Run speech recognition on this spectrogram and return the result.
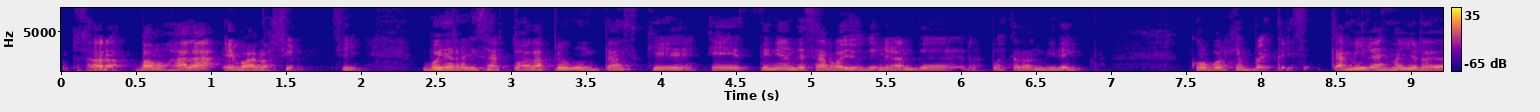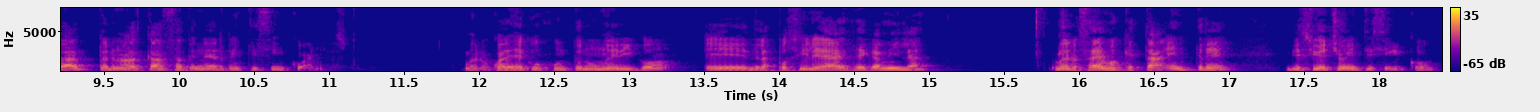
Entonces ahora vamos a la evaluación. ¿sí? Voy a revisar todas las preguntas que eh, tenían desarrollo, que no eran de respuesta tan directa. Como por ejemplo esta dice, Camila es mayor de edad pero no alcanza a tener 25 años. Bueno, ¿cuál es el conjunto numérico eh, de las posibilidades de Camila? Bueno, sabemos que está entre 18 y 25.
